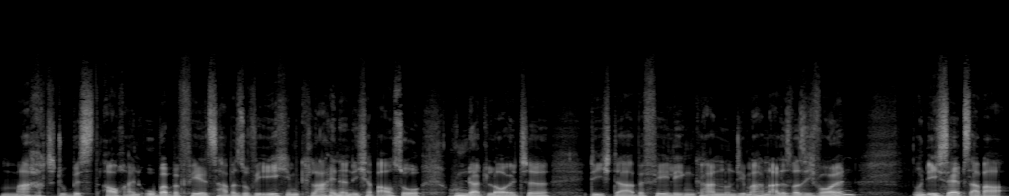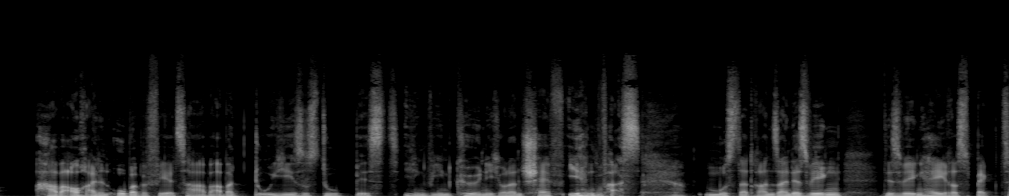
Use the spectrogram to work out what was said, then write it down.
Macht, du bist auch ein Oberbefehlshaber, so wie ich im Kleinen. Ich habe auch so 100 Leute, die ich da befehligen kann und die machen alles, was ich wollen. Und ich selbst aber habe auch einen Oberbefehlshaber, aber du, Jesus, du bist irgendwie ein König oder ein Chef, irgendwas muss da dran sein. Deswegen, deswegen, hey, Respekt.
